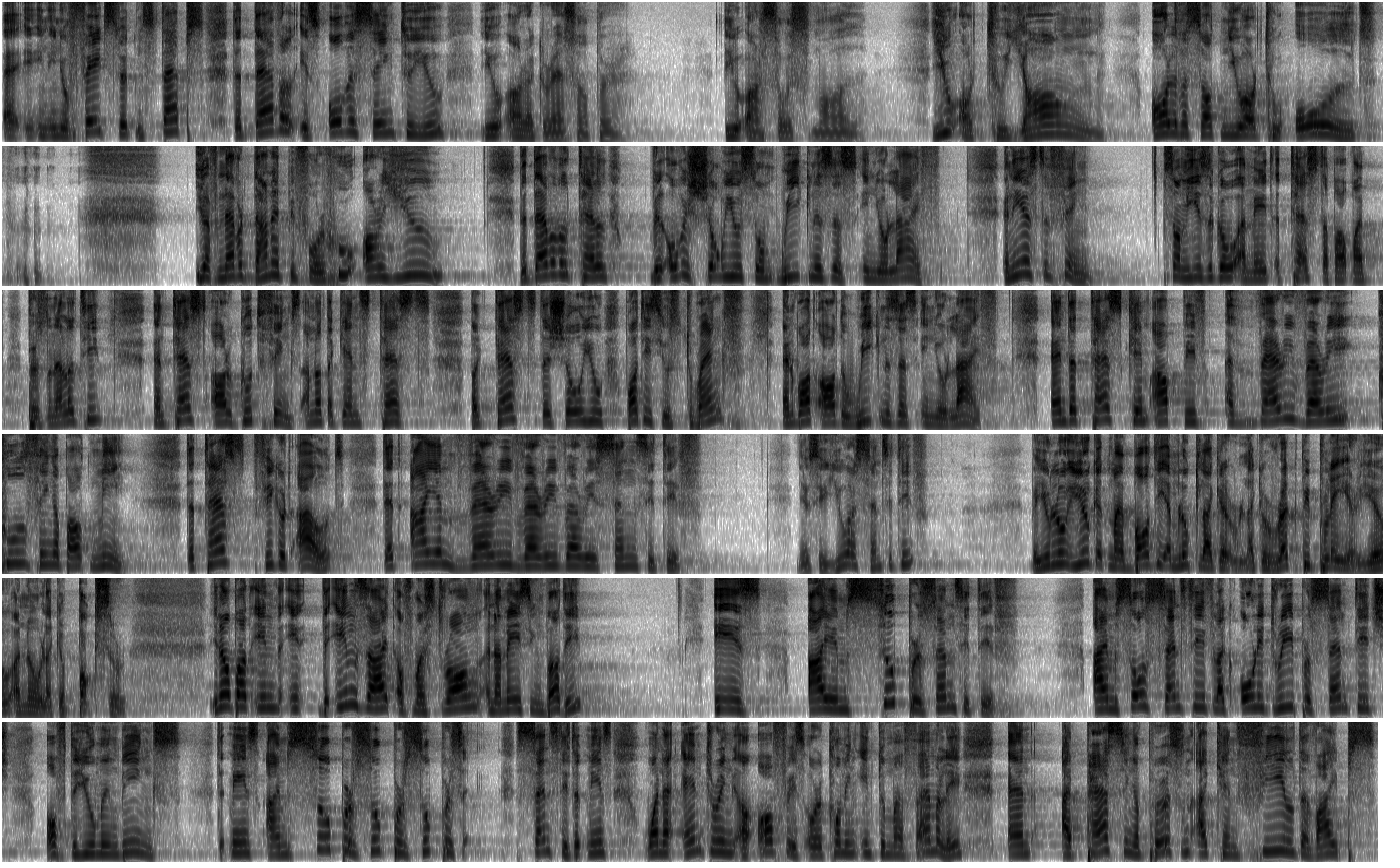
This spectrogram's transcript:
uh, in, in your faith certain steps, the devil is always saying to you, You are a grasshopper. You are so small. You are too young. All of a sudden, you are too old. You have never done it before. Who are you? The devil will tell, will always show you some weaknesses in your life. And here's the thing some years ago, I made a test about my personality, and tests are good things. I'm not against tests, but tests that show you what is your strength and what are the weaknesses in your life. And the test came up with a very, very cool thing about me. The test figured out that I am very, very, very sensitive. You say, You are sensitive? But you look, you look at my body, I'm look like a like a rugby player, you know, I know, like a boxer. You know, but in, in the inside of my strong and amazing body is I am super sensitive. I'm so sensitive, like only three percentage of the human beings. That means I'm super, super, super sensitive. That means when I'm entering an office or coming into my family and I passing a person, I can feel the vibes.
